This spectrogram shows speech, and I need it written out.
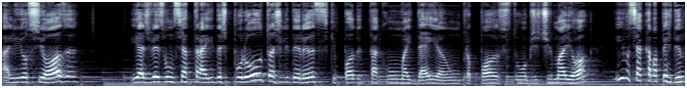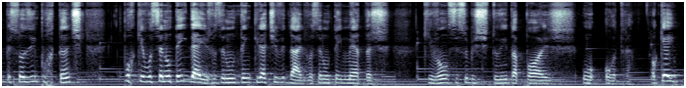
ali ociosa, e às vezes vão ser atraídas por outras lideranças que podem estar com uma ideia, um propósito, um objetivo maior, e você acaba perdendo pessoas importantes porque você não tem ideias, você não tem criatividade, você não tem metas que vão se substituindo após outra, ok?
